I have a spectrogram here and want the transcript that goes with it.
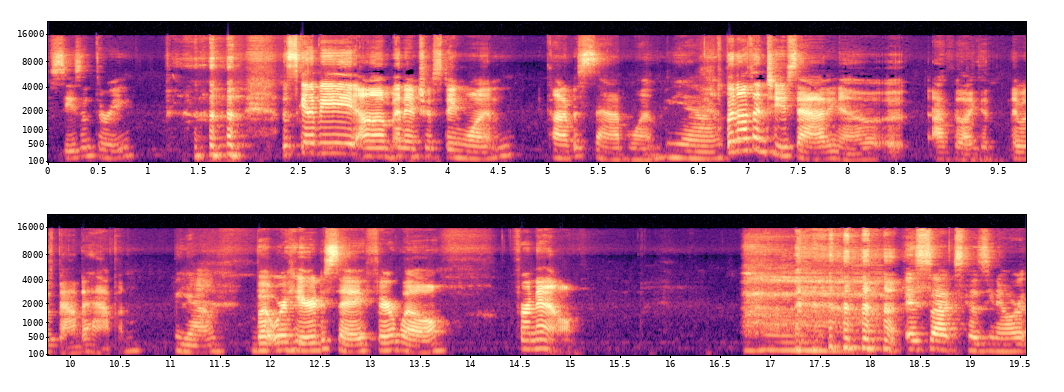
season three. this is going to be um, an interesting one, kind of a sad one, Yeah. but nothing too sad. You know, uh, I feel like it, it was bound to happen. Yeah. But we're here to say farewell for now. it sucks because, you know,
